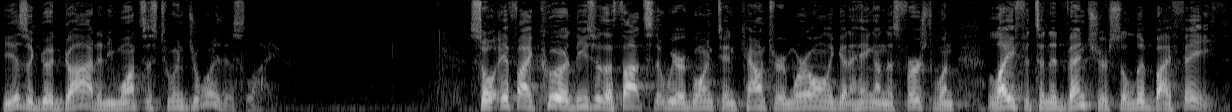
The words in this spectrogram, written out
He is a good God, and He wants us to enjoy this life. So, if I could, these are the thoughts that we are going to encounter, and we're only going to hang on this first one. Life, it's an adventure, so live by faith.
